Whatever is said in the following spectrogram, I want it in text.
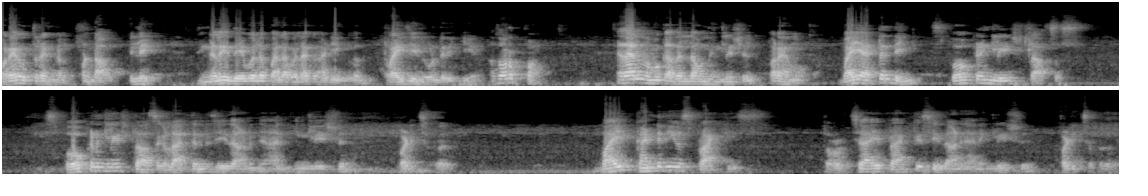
കുറേ ഉത്തരങ്ങൾ ഉണ്ടാവും ഇല്ലേ? നിങ്ങൾ ഇതേപോലെ പല പല കാര്യങ്ങളും ട്രൈ ചെയ്തുകൊണ്ടിരിക്കുകയാണ്. അത് ഉറപ്പാണ്. ഏതായാലും നമുക്ക് അതെല്ലാം ഒന്ന് ഇംഗ്ലീഷിൽ പറയാൻ നോക്കാം. By attending spoken English classes spoken English ക്ലാസ്സുകൾ അറ്റൻഡ് ചെയ്താണ് ഞാൻ ഇംഗ്ലീഷ് പഠിച്ചത്. ബൈ കണ്ടിന്യൂസ് പ്രാക്ടീസ് തുടർച്ചയായി പ്രാക്ടീസ് ചെയ്താണ് ഞാൻ ഇംഗ്ലീഷ് പഠിച്ചത്.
